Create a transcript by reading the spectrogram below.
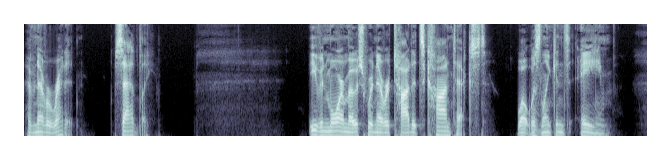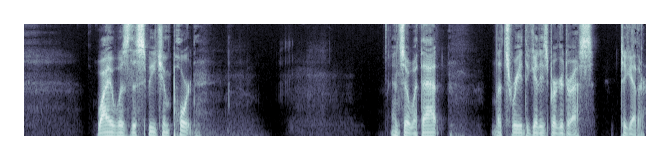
have never read it, sadly. Even more, most were never taught its context. What was Lincoln's aim? Why was the speech important? And so, with that, let's read the Gettysburg Address together.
